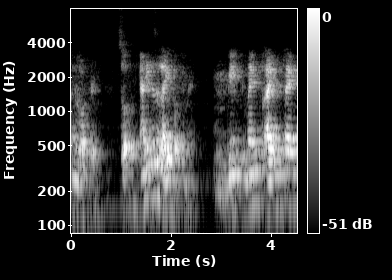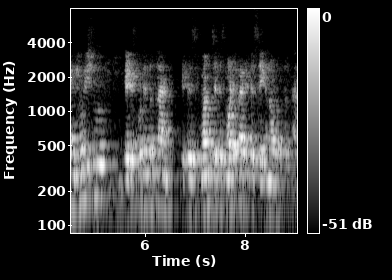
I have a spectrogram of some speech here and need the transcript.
allotted. So, and it is a live document. We, when identifying new issue, it is put in the plan. It is, once it is modified, it is taken out of the plan.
